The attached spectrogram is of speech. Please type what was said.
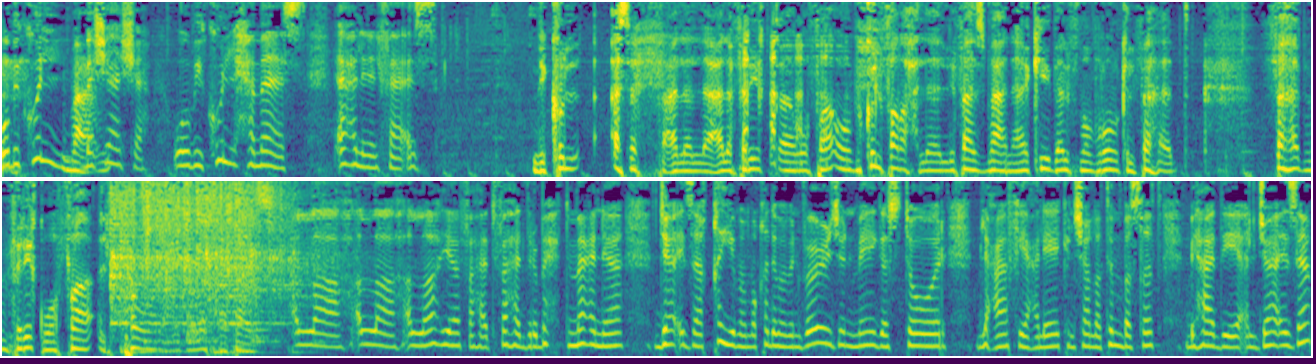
وبكل بشاشة وبكل حماس اعلن الفائز. بكل أسف على على فريق آه، وفاء وبكل فرح اللي فاز معنا. أكيد ألف مبروك الفهد. فهد من فريق وفاء ال Power على قولتها فاز. الله الله الله يا فهد. فهد ربحت معنا جائزة قيمة مقدمة من Virgin Megastore بالعافية عليك. إن شاء الله تنبسط بهذه الجائزة.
